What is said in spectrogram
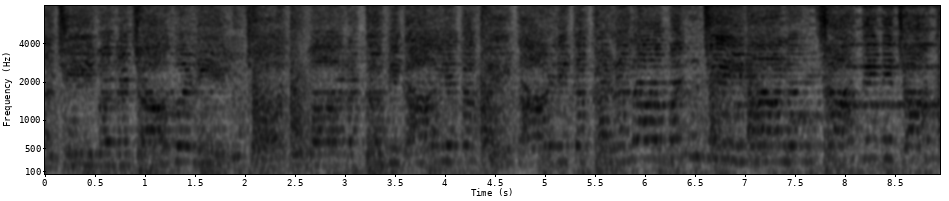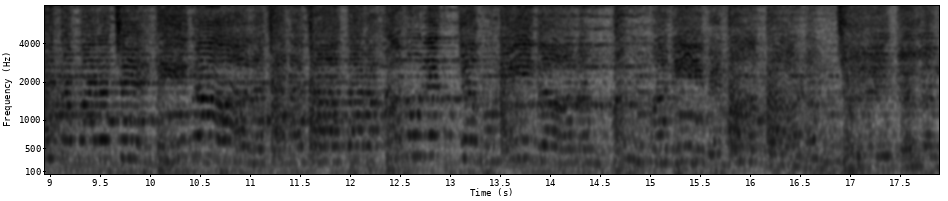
మన జీవన చావళీలు చాలువార కవి గాయక వైతాళిక కళల మంజీరాలు. జాతిని జాగృత పరచే గీతాల జనజాతర అనునిత్యము నీ గానం. అమ్మ నీవే మా ప్రాణం. జయ జలం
